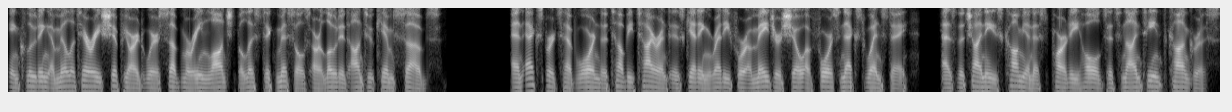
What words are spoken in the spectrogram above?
including a military shipyard where submarine-launched ballistic missiles are loaded onto Kim's subs. And experts have warned the tubby tyrant is getting ready for a major show of force next Wednesday, as the Chinese Communist Party holds its 19th Congress.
